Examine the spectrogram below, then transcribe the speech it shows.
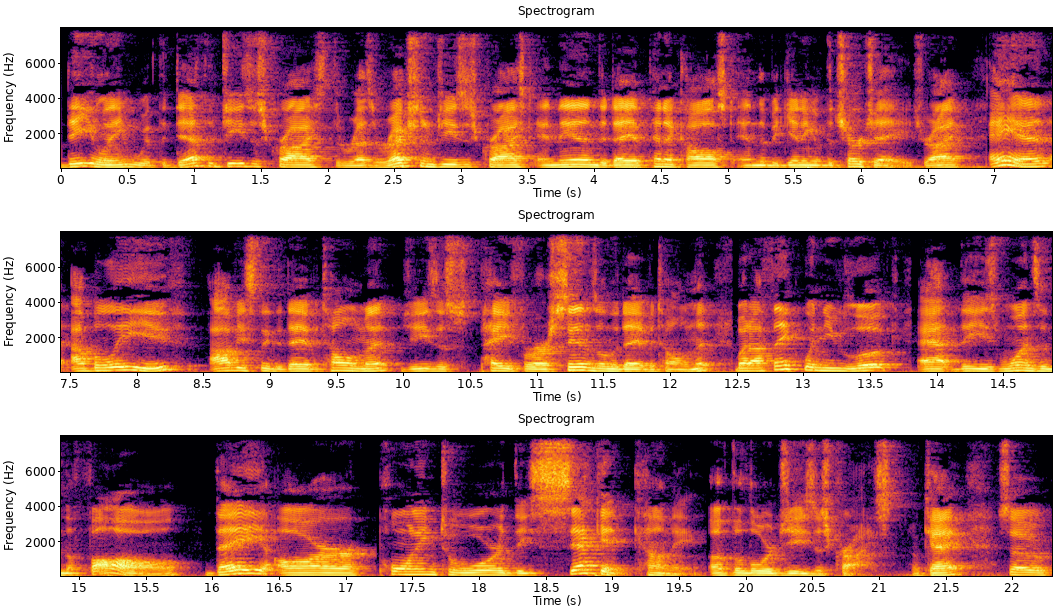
dealing with the death of Jesus Christ, the resurrection of Jesus Christ, and then the day of Pentecost and the beginning of the church age, right? And I believe obviously the Day of Atonement. Jesus paid for our sins on the Day of Atonement. But I think when you look at these ones in the fall, they are pointing toward the second coming of the Lord Jesus Christ. Okay? So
